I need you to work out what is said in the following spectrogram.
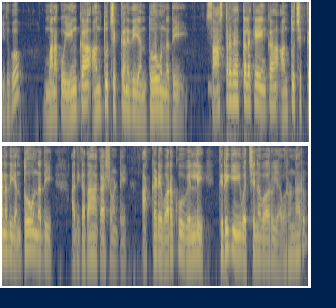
ఇదిగో మనకు ఇంకా అంతు చిక్కనిది ఎంతో ఉన్నది. శాస్త్రవేత్తలకే ఇంకా అంతు చిక్కనిది ఎంతో ఉన్నది. అది కదా ఆకాశం అంటే. అక్కడి వరకు వెళ్ళి తిరిగి వచ్చిన వారు ఎవరున్నారు?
